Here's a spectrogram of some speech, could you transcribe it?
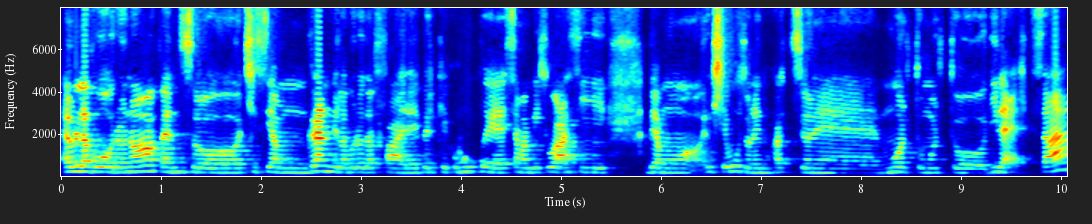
È un lavoro, no? penso ci sia un grande lavoro da fare perché comunque siamo abituati, abbiamo ricevuto un'educazione molto molto diversa,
